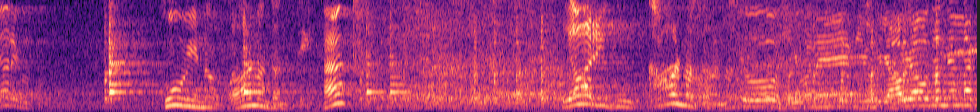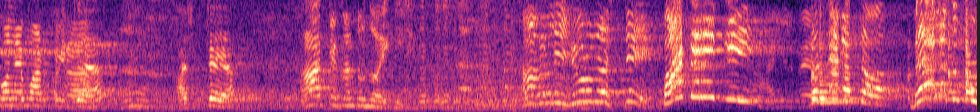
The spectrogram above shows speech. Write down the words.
ಯಾರಿಗೂ? ಹೂವಿನ ಬಾಣದಂತೆ. ಹಾ? ಯಾರಿಗೂ ಕಾಣದಂತೆ. ಶಿವನೇ ನೀವು ಯಾವುದನ್ನೆಲ್ಲ ಕೊಲೆ ಮಾಡ್ತೀರಾ? ಅಷ್ಟೇ. ಆಕೆ ಕಲ್ತೊಂದು ಐತಿ ಅದರಲ್ಲಿ ಅಷ್ಟೇ. ಪಾತರೆಜ್ಜಿ ಗೊತ್ತಾಗತ್ತ ಬೇಲ ತುಂಬು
